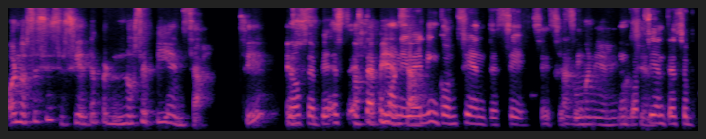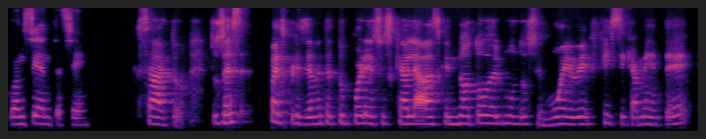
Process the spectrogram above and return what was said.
o no sé si se siente, pero no se piensa, ¿sí? no se, está como a nivel inconsciente, sí, sí, sí. sí. inconsciente, subconsciente, sí. Exacto. Entonces, pues precisamente tú por eso es que hablabas que no todo el mundo se mueve físicamente.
